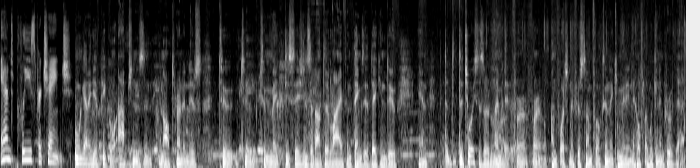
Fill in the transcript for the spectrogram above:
and pleas for change. We got to give people options and, and alternatives to, to, to make decisions about their life and things that they can do. And the, the choices are limited for, for, unfortunately, for some folks in the community, and hopefully we can improve that.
